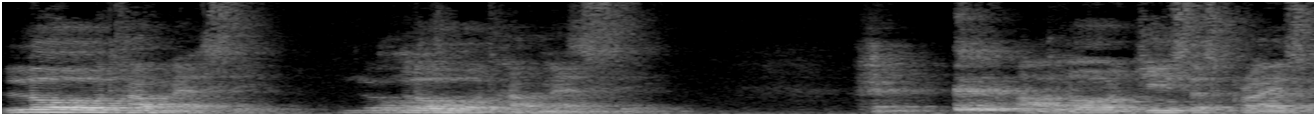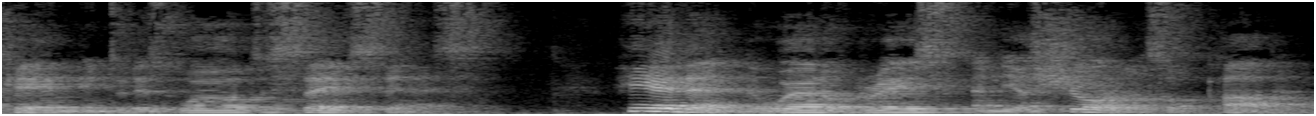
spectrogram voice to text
Lord, have mercy. Lord, have mercy. Our Lord Jesus Christ came into this world to save sinners. Hear then the word of grace and the assurance of pardon.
